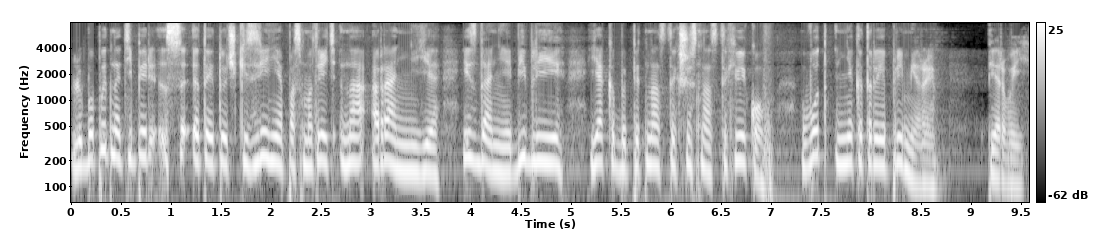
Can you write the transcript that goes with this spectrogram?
Любопытно теперь с этой точки зрения посмотреть на ранние издания Библии якобы 15-16 веков. Вот некоторые примеры. Первый.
